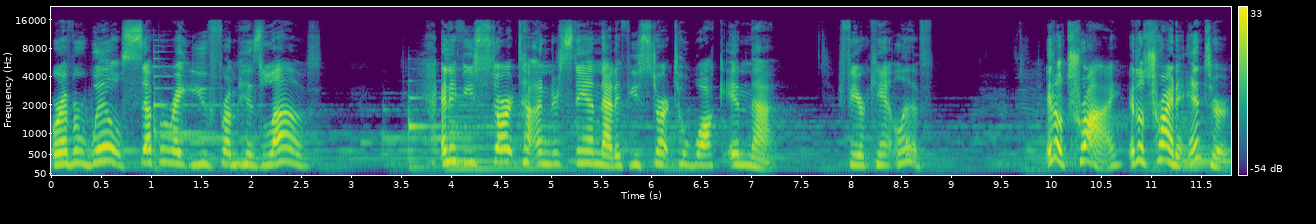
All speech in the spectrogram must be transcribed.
or ever will separate you from His love. And if you start to understand that, if you start to walk in that, fear can't live. It'll try, it'll try to enter,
